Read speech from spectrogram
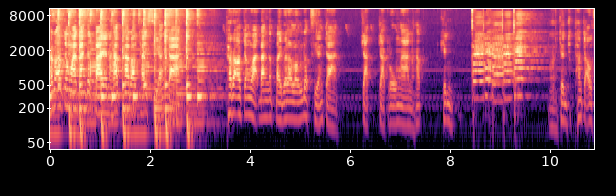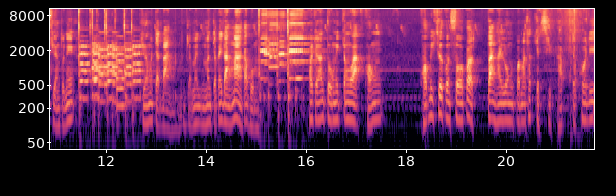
ถ้าเราเอาจังหวะดังกันไปนะครับ ถ้าเราใช้เสียงจาก ถ้าเราเอาจังหวะดังกันไป เวลาเราเลือกเสียงจากจากจากโรงงานนะครับ เช่นเช่นท่านจะเอาเสียงตัวนี้ เสียงมันจะดัง จะไม่มันจะไม่ดังมากครับผม เพราะฉะนั้นตรงนี้จังหวะของของมิกเซอร์คอนโซลก็ตั้งให้ลงประมาณสักเจ็ดสิบครับ จะพอดี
